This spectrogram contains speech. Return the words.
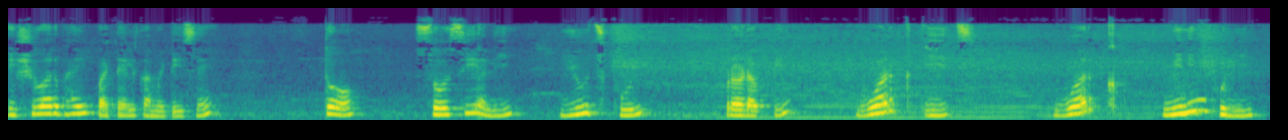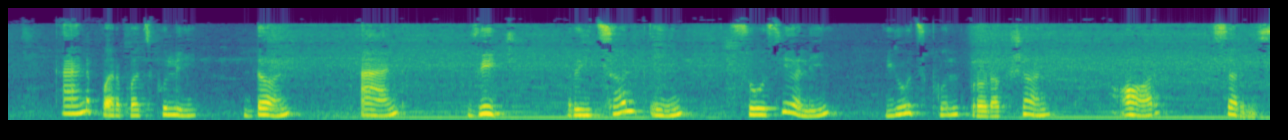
ईश्वर भाई पटेल कमेटी से तो socially useful productive work is work meaningfully and purposefully done and which result in socially useful production और सर्विस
